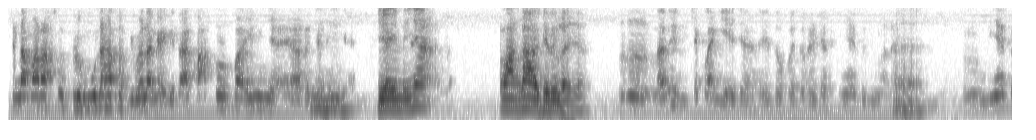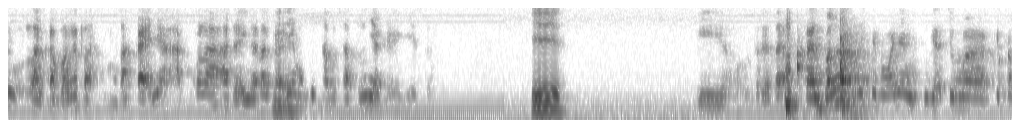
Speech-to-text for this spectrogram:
kenapa langsung belum punah atau gimana kayak gitu. Aku, aku lupa ininya ya redaksinya mm-hmm. ya intinya langka gitu lah ya. Hmm, nanti dicek lagi aja itu itu redaksinya itu gimana. Hmm, intinya itu langka banget lah. Malah kayaknya aku malah ada ingatan kayaknya mungkin satu-satunya kayak gitu Iya, iya. Iya, ternyata keren banget istimewanya nggak cuma kita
